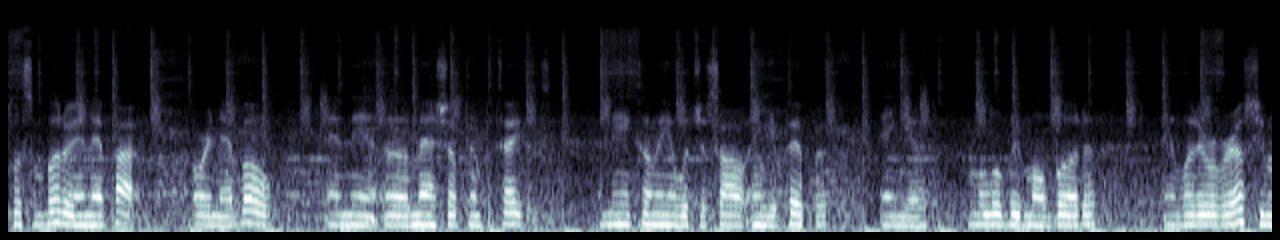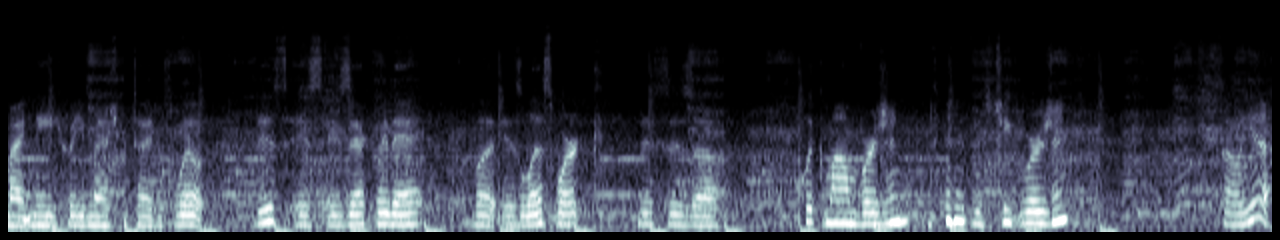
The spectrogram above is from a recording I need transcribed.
put some butter in that pot or in that bowl, and then uh, mash up them potatoes. And then come in with your salt and your pepper and your a little bit more butter and whatever else you might need for your mashed potatoes. Well, this is exactly that, but it's less work. This is a quick mom version, this cheap version. So yeah,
